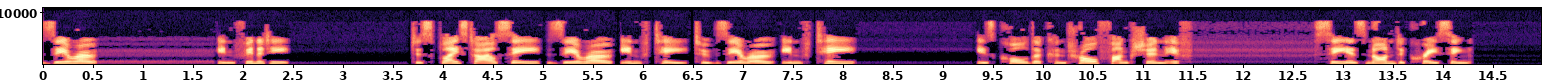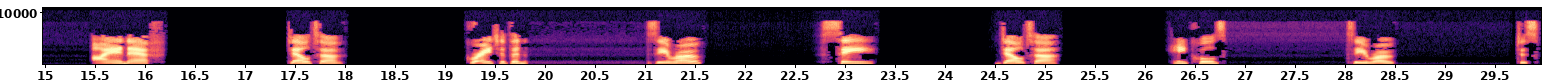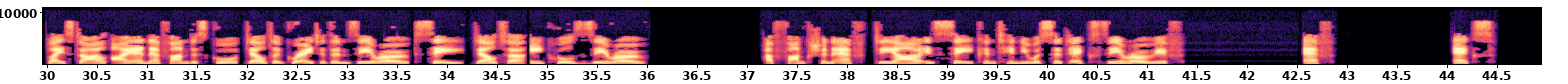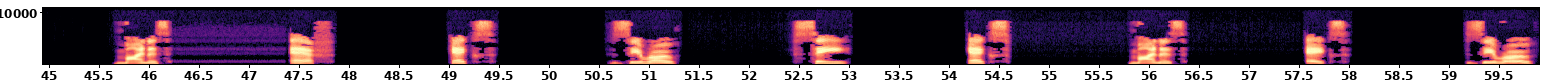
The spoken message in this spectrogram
0 infinity display style c 0 inf t to 0 inf t is called a control function if c is non-decreasing inf delta greater than 0 c delta equals 0 display style inf underscore delta greater than zero c delta equals zero. A function f dr is c continuous at x zero if f x minus f x zero c x minus x zero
